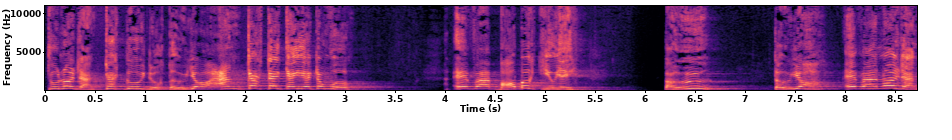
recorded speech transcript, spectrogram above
Chúa nói rằng các ngươi được tự do ăn các trái cây ở trong vườn. Eva bỏ bớt điều gì? Tự tự do. Eva nói rằng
